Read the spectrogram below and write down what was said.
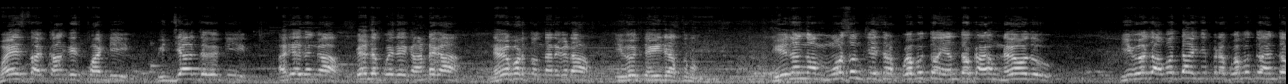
వైఎస్ఆర్ కాంగ్రెస్ పార్టీ విద్యార్థులకి అదేవిధంగా పేద ప్రజలకు అండగా నిలబడుతుందని కూడా ఈరోజు తెలియజేస్తున్నాం. ఈ విధంగా మోసం చేసిన ప్రభుత్వం ఎంతో కాలం నిలవదు. ఈరోజు అబద్ధాలు చెప్పిన ప్రభుత్వం ఎంతో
